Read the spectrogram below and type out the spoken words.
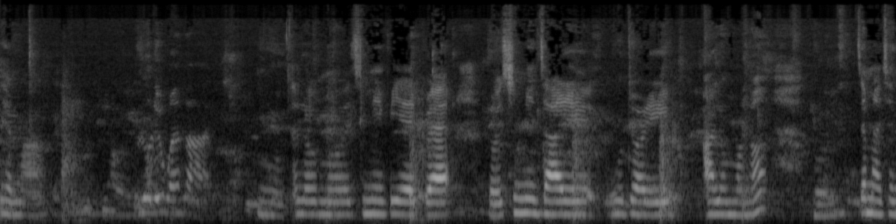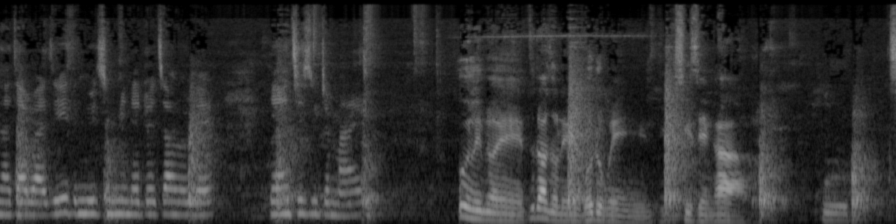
တင်ပါယ်လိုလေးဝမ်းသာတယ်อืมအလုံးမချင်းမပြည့်တဲ့အတွက်ဟိုချင်းမကြတဲ့ဟိုတော်တွေအားလုံးပေါ့နော်ဟိုစက်မှချမ်းသာကြပါစေသမီးချင်းမတဲ့အတွက်ကြောင့်လို့လည်းရမ်းကျေးဇူးတင်ပါတယ်ခုလေးပြောရင်သူတော်ဆိုလေးဘုဒ္ဓဝင်ဒီအစီအစဉ်ကဟိုစ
